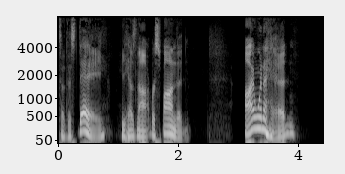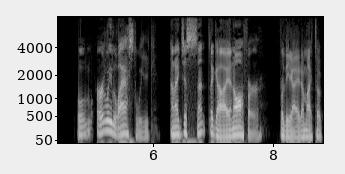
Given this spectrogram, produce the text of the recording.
To this day, he has not responded. I went ahead early last week and I just sent the guy an offer for the item. I took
